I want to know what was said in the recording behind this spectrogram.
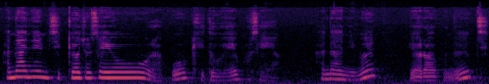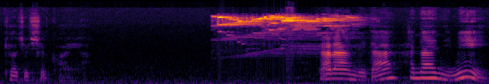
하나님 지켜주세요 라고 기도해 보세요. 하나님은 여러분을 지켜주실 거예요. 따라합니다. 하나님이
